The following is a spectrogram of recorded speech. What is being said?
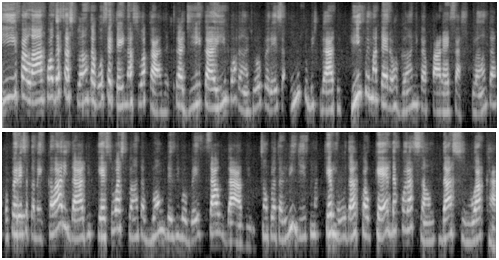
e falar qual dessas plantas você tem na sua casa. Outra dica importante: ofereça um substrato rico em matéria orgânica para essas plantas. Ofereça também claridade que as suas plantas vão desenvolver saudável. São plantas lindíssimas que mudam qualquer decoração da sua casa.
